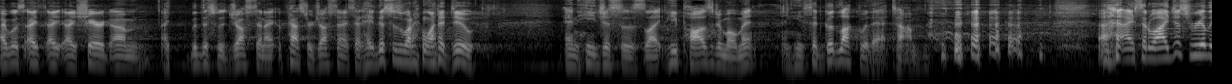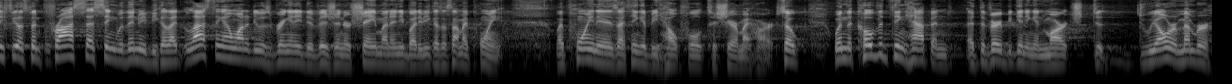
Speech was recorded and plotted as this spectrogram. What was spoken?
I, was, I, I, I shared um, I, with this with Justin, I, Pastor Justin. I said, hey, this is what I want to do. And he just was like, he paused a moment and he said, good luck with that, Tom. I said, well, I just really feel it's been processing within me because I, last thing I want to do is bring any division or shame on anybody because that's not my point. My point is, I think it'd be helpful to share my heart. So, when the COVID thing happened at the very beginning in March, do, do we all remember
